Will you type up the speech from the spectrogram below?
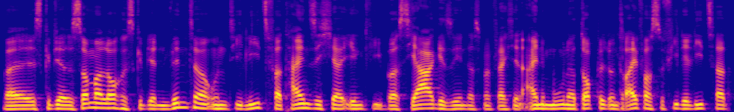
weil es gibt ja das Sommerloch, es gibt ja den Winter und die Leads verteilen sich ja irgendwie übers Jahr gesehen, dass man vielleicht in einem Monat doppelt und dreifach so viele Leads hat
